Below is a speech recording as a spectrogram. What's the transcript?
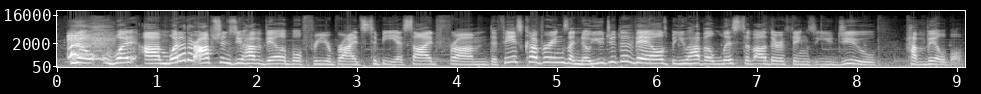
no, what um what other options do you have available for your brides to be aside from the face coverings? I know you do the veils, but you have a list of other things that you do have available?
